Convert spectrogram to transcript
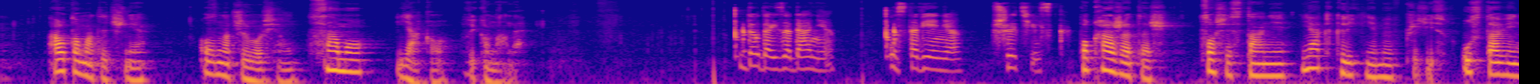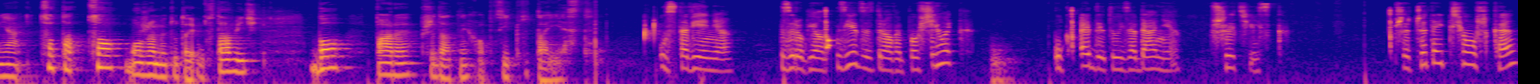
automatycznie oznaczyło się samo jako wykonane. Dodaj zadanie. Ustawienia. Przycisk. Pokażę też, co się stanie, jak klikniemy w przycisk ustawienia i co, ta, co możemy tutaj ustawić, bo parę przydatnych opcji tutaj jest. Ustawienia. Zrobione. Zjedz zdrowy posiłek. Edytuj zadanie. Przycisk. Przeczytaj książkę.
